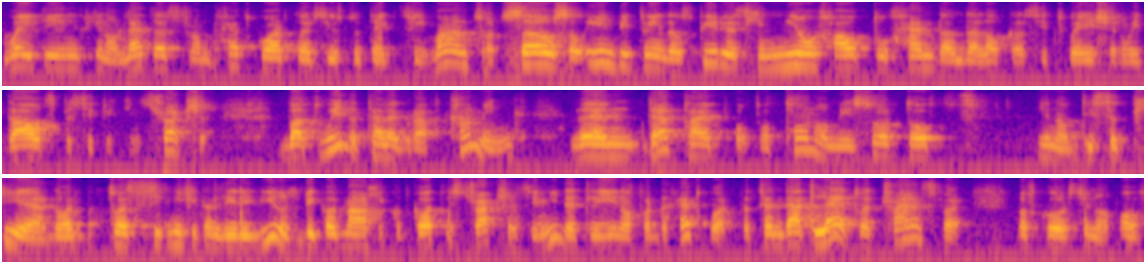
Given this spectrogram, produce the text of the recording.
waiting, you know, letters from headquarters used to take three months or so. So in between those periods, he knew how to handle the local situation without specific instruction. But with the telegraph coming, then that type of autonomy sort of you know, disappeared or it was significantly reduced because now he could got instructions immediately, you know, for the headquarters. And that led to a transfer, of course, you know, of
